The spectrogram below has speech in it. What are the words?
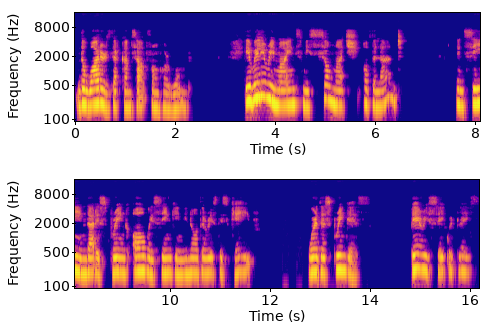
the waters that comes out from her womb. It really reminds me so much of the land and seeing that spring always thinking, you know, there is this cave where the spring is. Very sacred place.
